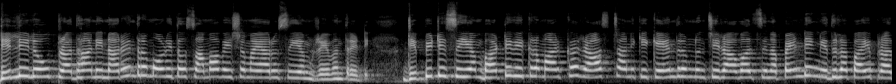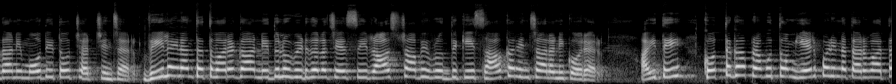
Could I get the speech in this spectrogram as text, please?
ఢిల్లీలో ప్రధాని నరేంద్ర మోడీతో సమావేశమయ్యారు CM Revanth Reddy. Deputy CM Bhatti Vikramarka రాష్ట్రానికి కేంద్రం నుంచి రావాల్సిన పెండింగ్ నిధులపై ప్రధాని మోదీతో చర్చించారు. వీలైనంత త్వరగా నిధులు విడుదల చేసి రాష్ట్రాభివృద్ధికి సహకరించాలని కోరారు. అయితే కొత్తగా ప్రభుత్వం ఏర్పడిన తర్వాత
